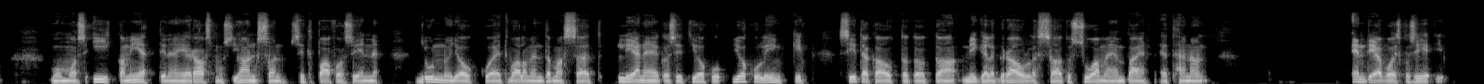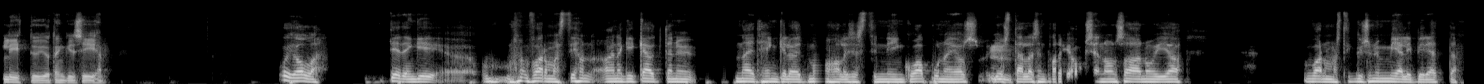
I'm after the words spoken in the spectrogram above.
muun muassa Iikka Miettinen ja Rasmus Jansson sitten Pafosin junnujoukkueet valmentamassa, että lieneekö sitten joku, joku linkki – sitä kautta tota Miguel Graulle saatu Suomeen päin, että hän on, en tiedä voisiko siihen, liittyä jotenkin siihen. Voi olla. Tietenkin äh, varmasti on ainakin käyttänyt näitä henkilöitä mahdollisesti niin kuin apuna, jos, mm. jos tällaisen tarjouksen on saanut ja varmasti kysynyt mielipidettä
